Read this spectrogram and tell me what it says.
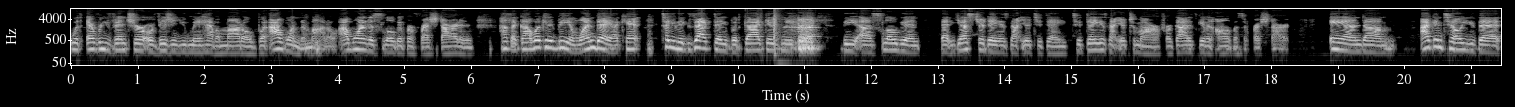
with every venture or vision, you may have a motto, but I wanted a motto. I wanted a slogan for Fresh Start. And I was like, God, what could it be? And one day, I can't tell you the exact day, but God gave me the, the uh, slogan that yesterday is not your today, today is not your tomorrow, for God has given all of us a fresh start. And um, I can tell you that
